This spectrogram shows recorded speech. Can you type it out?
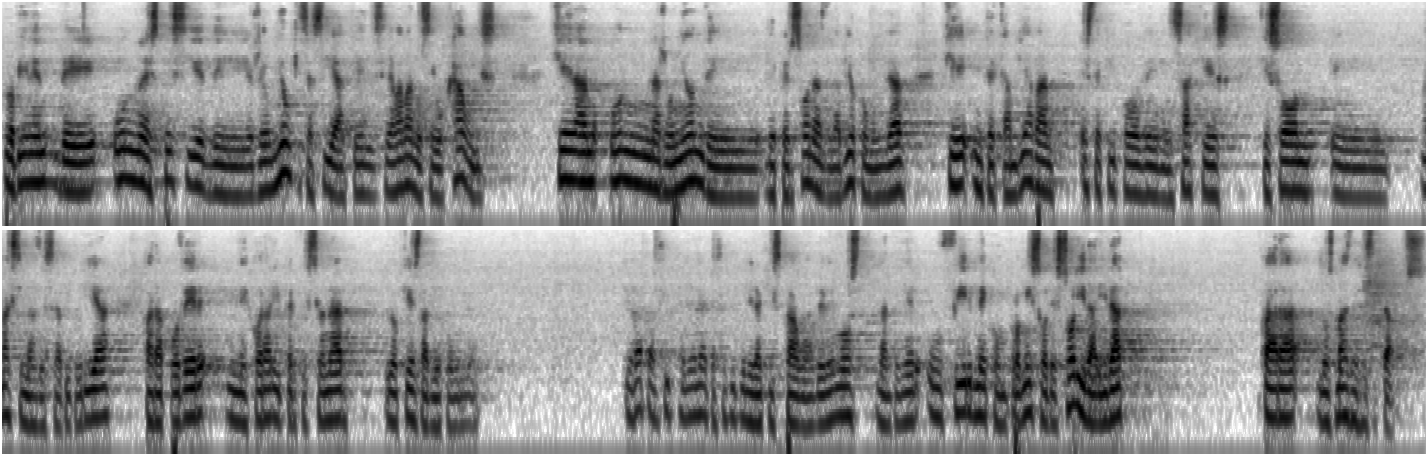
provienen de una especie de reunión que se hacía, que se llamaban los euhawis, que eran una reunión de, personas de la biocomunidad que intercambiaban este tipo de mensajes que son eh, máximas de sabiduría para poder mejorar y perfeccionar lo que es la biocomunidad. Debemos mantener un firme compromiso de solidaridad para los más necesitados.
